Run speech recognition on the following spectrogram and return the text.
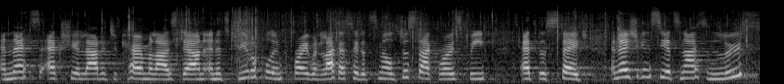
and that's actually allowed it to caramelize down and it's beautiful and fragrant. Like I said, it smells just like roast beef at this stage. And as you can see, it's nice and loose.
